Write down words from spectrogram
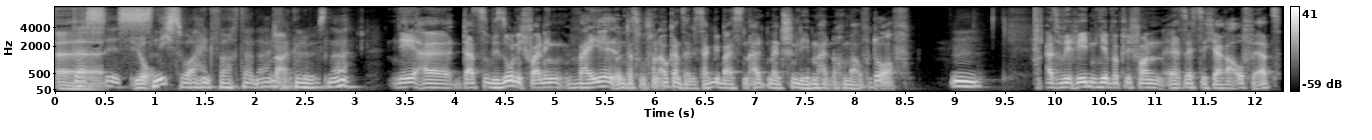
Äh, das ist jo. nicht so einfach dann einfach Nein. gelöst, ne? Nee, äh, das sowieso nicht. Vor allen Dingen, weil, und das muss man auch ganz ehrlich sagen, die meisten alten Menschen leben halt noch immer auf dem Dorf. Mhm. Also wir reden hier wirklich von äh, 60 Jahre aufwärts.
